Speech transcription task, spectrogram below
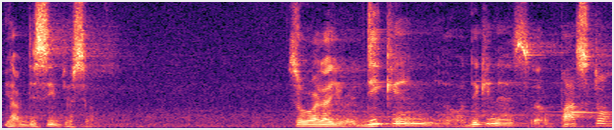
You have deceived yourself. So whether you're a deacon or deaconess or pastor,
